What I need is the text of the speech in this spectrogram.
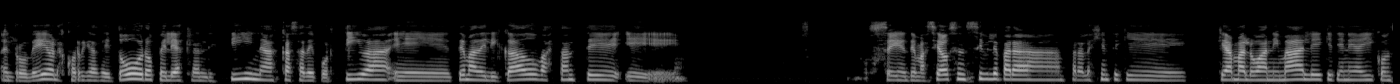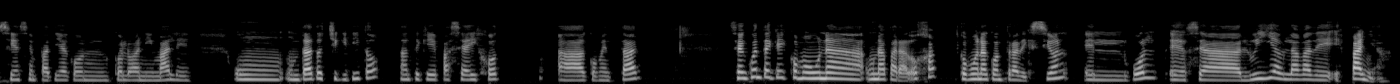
el rodeo, las corridas de toros, peleas clandestinas, casa deportiva? Eh, tema delicado, bastante, eh, demasiado sensible para, para la gente que, que ama los animales, que tiene ahí conciencia, empatía con, con los animales. Un, dato chiquitito, antes que pase ahí Hot a comentar. Se dan cuenta que hay como una, una paradoja, como una contradicción. El Walt, eh, o sea, Luigi hablaba de España,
